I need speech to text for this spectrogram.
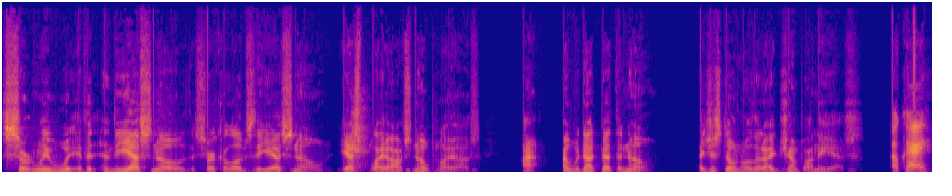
certainly would. If it, and the yes no, the Circa loves the yes no. Yes playoffs, no playoffs. I I would not bet the no. I just don't know that I'd jump on the yes. Okay,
